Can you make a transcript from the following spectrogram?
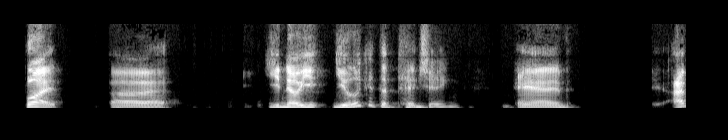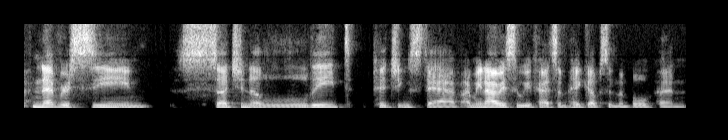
but uh, you know, you you look at the pitching, and I've never seen such an elite pitching staff. I mean, obviously we've had some hiccups in the bullpen,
